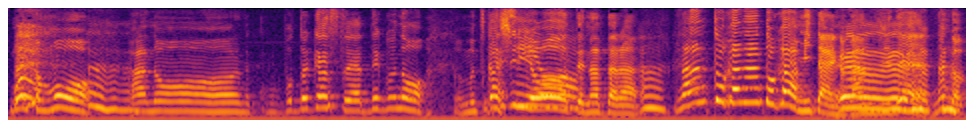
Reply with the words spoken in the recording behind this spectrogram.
なんかもう、あのーポッドキャストやっていくの難しいよってなったら、うなんとかなんとかみたいな感じで、なんか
